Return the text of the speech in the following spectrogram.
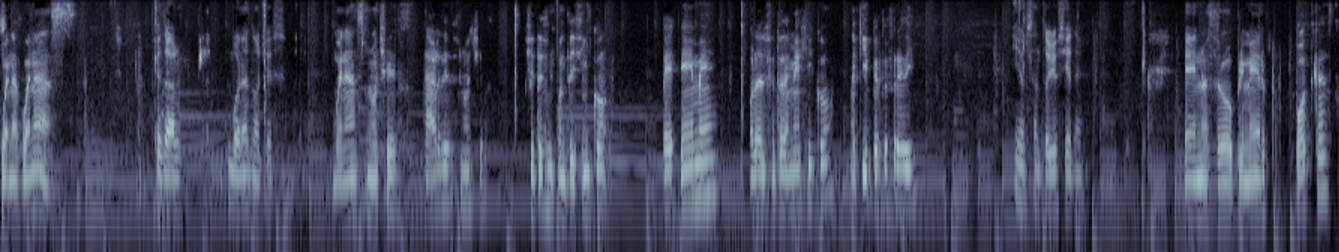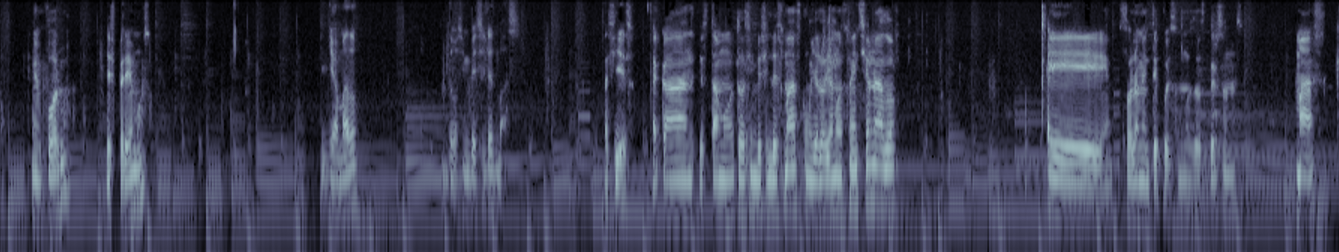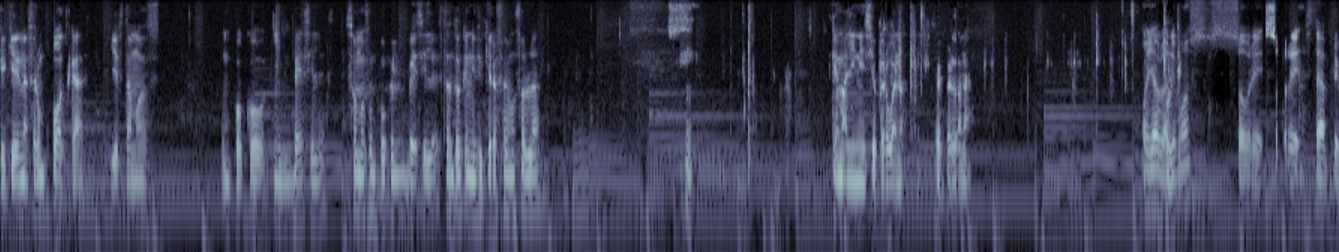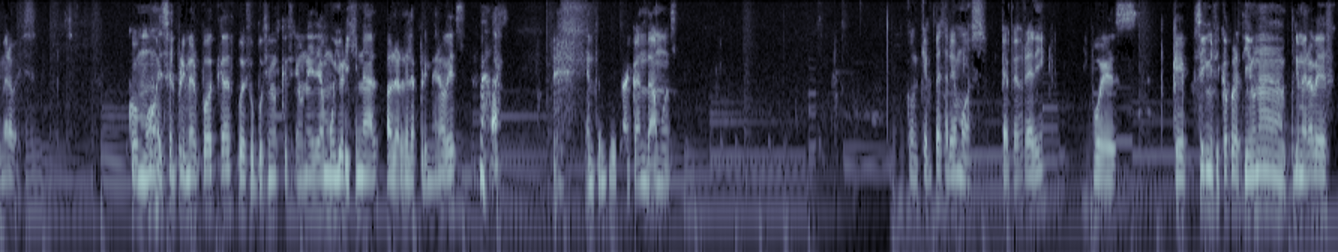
Buenas, buenas. ¿Qué tal? Buenas noches. Buenas noches, tardes, noches. 7.55 pm, hora del centro de México. Aquí Pepe Freddy. Y el Santoyo 7. En nuestro primer podcast en forma, esperemos. Llamado Dos imbéciles más. Así es. Acá estamos dos imbéciles más, como ya lo habíamos mencionado. Eh, solamente pues somos dos personas más que quieren hacer un podcast y estamos un poco imbéciles. Somos un poco imbéciles, tanto que ni siquiera sabemos hablar. Qué mal inicio, pero bueno, se perdona. Hoy hablaremos sobre, sobre esta primera vez. Como es el primer podcast, pues supusimos que sería una idea muy original hablar de la primera vez. Entonces acá andamos. ¿Con qué empezaremos, Pepe Freddy? Pues, ¿qué significa para ti una primera vez,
